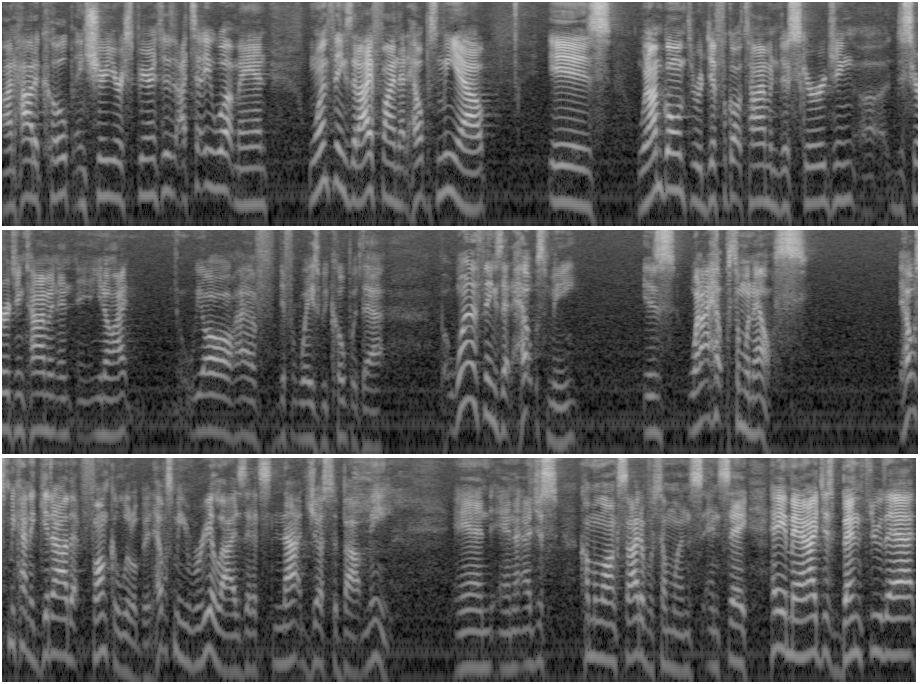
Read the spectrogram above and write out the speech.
on how to cope and share your experiences. I tell you what, man, one of the things that I find that helps me out is when I'm going through a difficult time and discouraging, uh, discouraging time, and, and, you know, I, we all have different ways we cope with that. But one of the things that helps me is when I help someone else. It helps me kind of get out of that funk a little bit. It helps me realize that it's not just about me. And, and I just come alongside of someone and say, hey, man, I just been through that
